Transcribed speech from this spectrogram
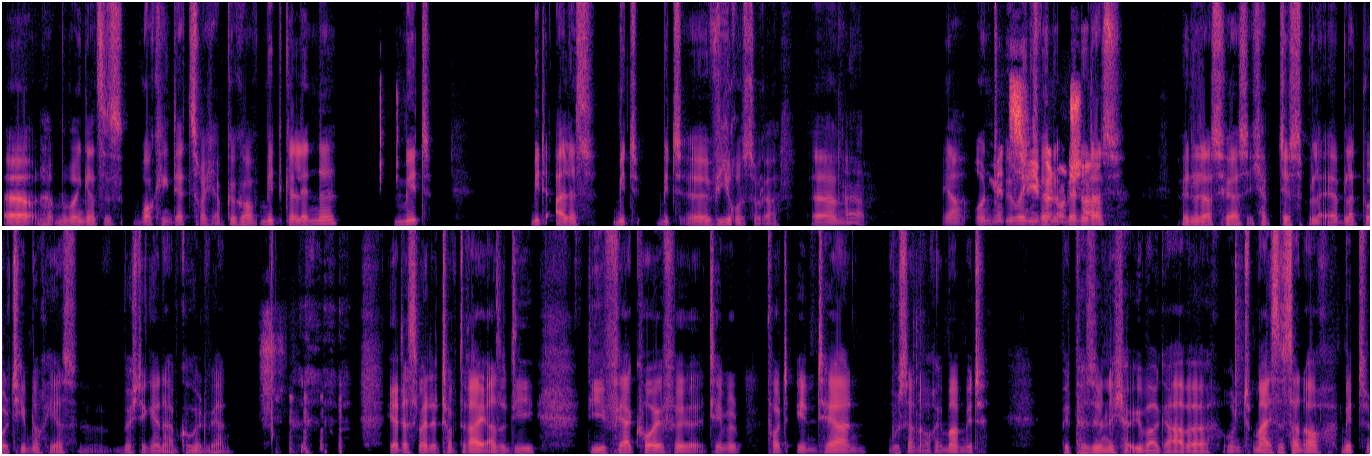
äh, und hat mir mein ganzes Walking Dead Zeug abgekauft. Mit Gelände, mit, mit alles. Mit, mit äh, Virus sogar. Ähm, ah, ja, und Mit übrigens, wenn, Zwiebeln und wenn du das, wenn du das hörst, ich habe das äh, Blood Bowl Team noch hier, es möchte gerne abgeholt werden. ja, das war meine Top 3, also die, die Verkäufe Tablepot intern, es dann auch immer mit, mit persönlicher Übergabe und meistens dann auch mit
